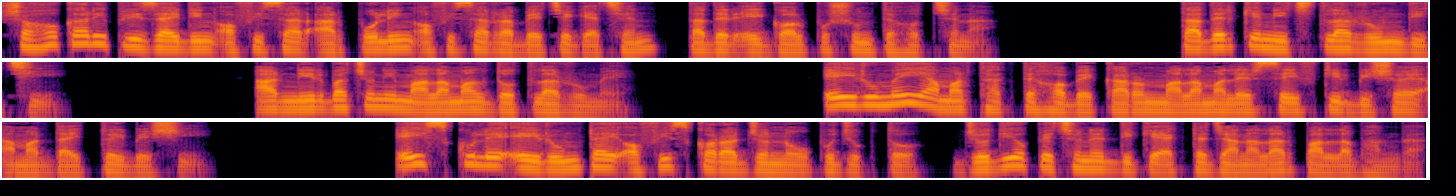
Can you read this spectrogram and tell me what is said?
সহকারী প্রিজাইডিং অফিসার আর পোলিং অফিসাররা বেঁচে গেছেন, তাদের এই গল্প শুনতে হচ্ছে না। তাদেরকে নিচতলার রুম দিছি আর নির্বাচনী মালামাল দোতলার রুমে। এই রুমেই আমার থাকতে হবে, কারণ মালামালের সেফটির বিষয়ে আমার দায়িত্বই বেশি। এই স্কুলে এই রুমটাই অফিস করার জন্য উপযুক্ত, যদিও পেছনের দিকে একটা জানালার পাল্লা ভাঙ্গা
